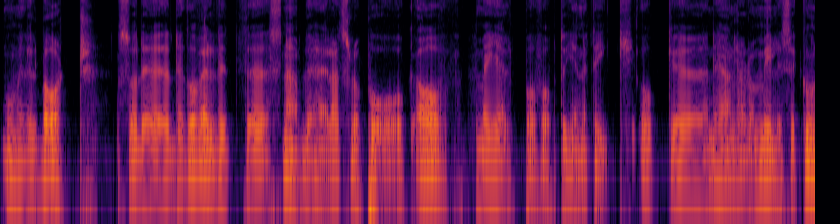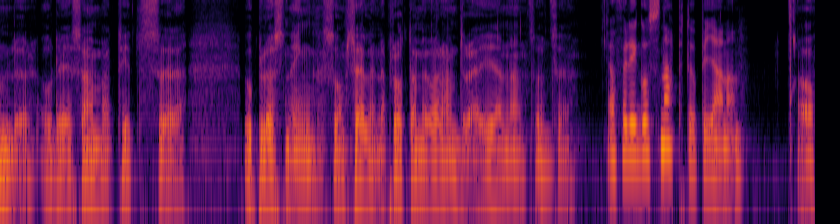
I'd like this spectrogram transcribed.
omedelbart. Så det, det, går väldigt eh, snabbt det här att slå på och av med hjälp av optogenetik. Och eh, det handlar om millisekunder och det är samma tidsupplösning som cellerna pratar med varandra i hjärnan. Så att mm. säga. Ja, för det går snabbt upp i hjärnan. Ja,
